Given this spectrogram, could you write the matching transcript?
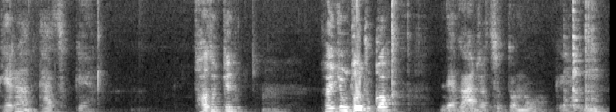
계란 다섯 개. 다섯 개? 사실 좀 더 줄까? 내가 알아서 또 먹을게. 응.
